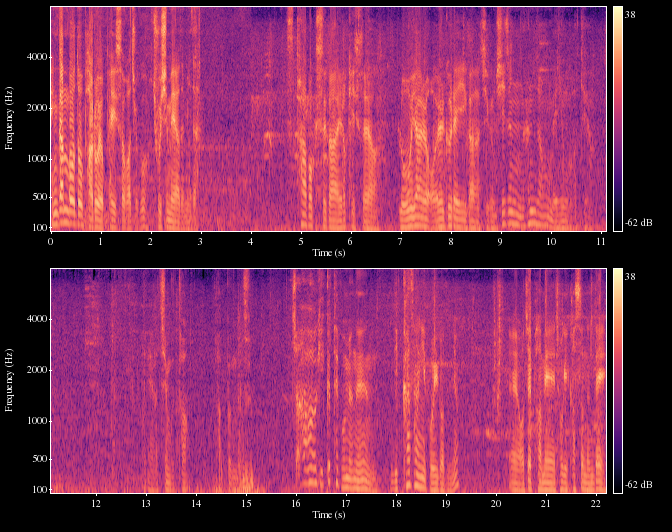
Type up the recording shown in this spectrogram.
횡단보도 바로 옆에 있어가지고 조심해야 됩니다. 스타벅스가 이렇게 있어요. 로얄 얼그레이가 지금 시즌 한정 메뉴인 것 같아요. 네, 아침부터 바쁜 모습. 저기 끝에 보면은 니카상이 보이거든요. 네, 어제 밤에 저기 갔었는데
